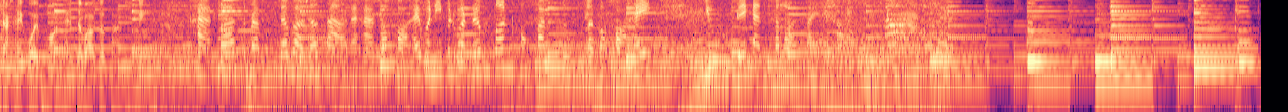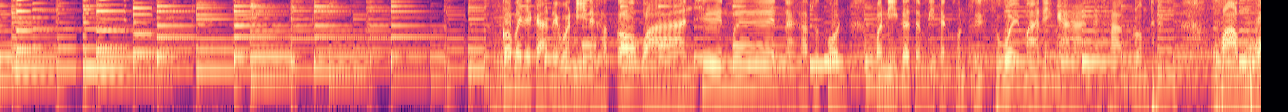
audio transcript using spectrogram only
อยากให้อวยพรให้เจ้าบ่าวเจ้าสาวนิดนึงครับค่ะ ก็สำหรับเจ้าบ่าวเจ้าสาวนะคะ ก็ขอให้วันนี้เป็นวันเริ่มต้นของความสุข แล้วก็ขอให้อยู่ด้วยกันตลอดไปนะคะครับ รรยากาศในวันนี้นะครับ ก็หวานชื่นมื่นนะครับ ทุกคนวันนี้ก็จะมีแต่คนสวยๆมาในงานนะครับ รวมถึงความหว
